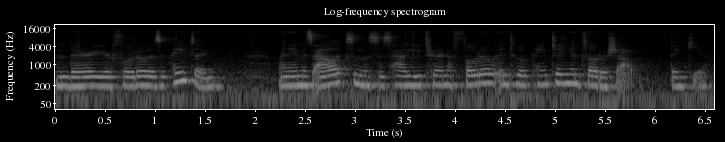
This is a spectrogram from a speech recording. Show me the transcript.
And there your photo is a painting. My name is Alex and this is how you turn a photo into a painting in Photoshop. Thank you.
